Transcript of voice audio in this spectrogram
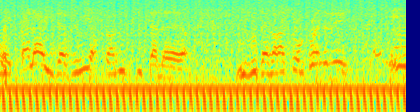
n'est pas là, il va venir sans doute tout à l'heure. Il vous donnera son point de vue. Et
